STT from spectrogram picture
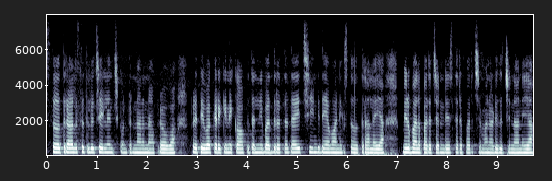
స్తోత్రాలు స్థితులు చెల్లించుకుంటున్నాను నా ప్రభావ ప్రతి ఒక్కరికి నీ కాపుదల్ని భద్రత దయచేయండి దేవానికి స్తోత్రాలయ్యా. మీరు బలపరచండి స్థిరపరచమని అడుగుచున్నానయ్యా.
